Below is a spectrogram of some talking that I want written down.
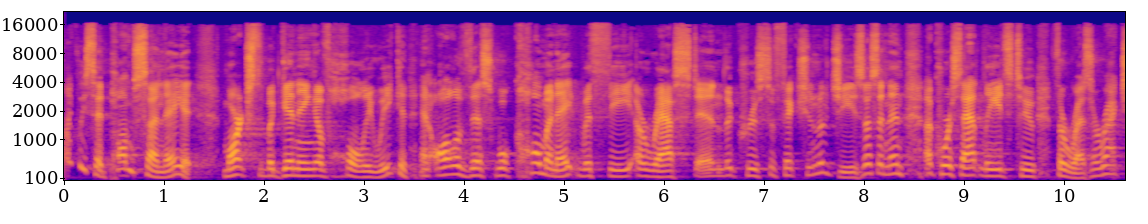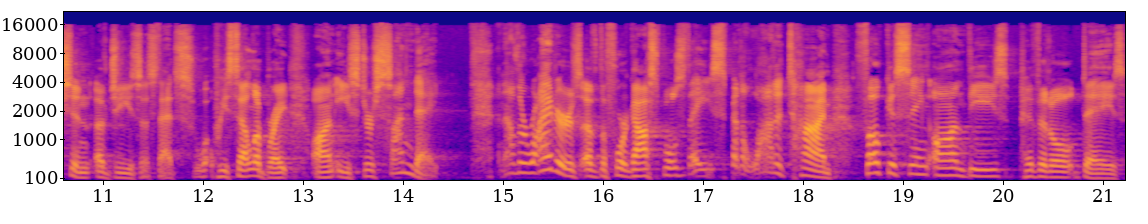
Like we said, Palm Sunday, it marks the beginning of Holy Week, and, and, all of this will culminate with the arrest and the crucifixion of Jesus. And then, of course, that leads to the resurrection of Jesus. That's what we celebrate on Easter Sunday. Now, the writers of the four Gospels, they spent a lot of time focusing on these pivotal days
